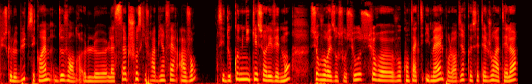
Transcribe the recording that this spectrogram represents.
puisque le but, c'est quand même de vendre. Le, la seule chose qu'il faudra bien faire avant, c'est de communiquer sur l'événement, sur vos réseaux sociaux, sur euh, vos contacts email pour leur dire que c'était le jour à telle heure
